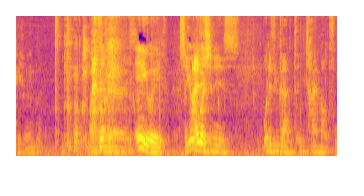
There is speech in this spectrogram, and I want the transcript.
Cause you ain't black. like, so, yeah. Anyways, So your I just- question is, what have you gotten in timeout for?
